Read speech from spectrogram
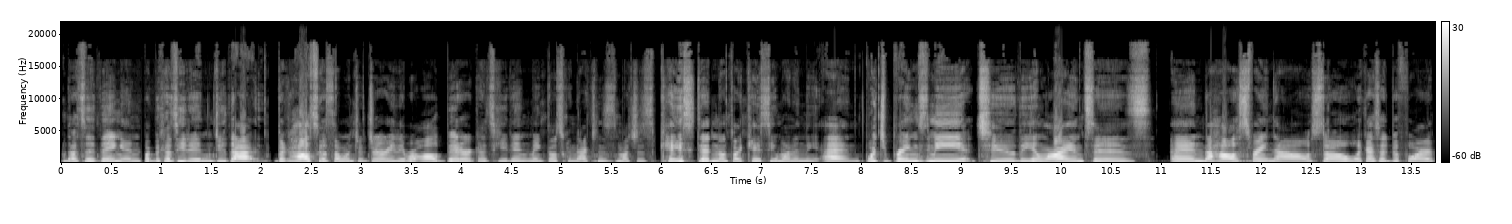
that's the thing. And but because he didn't do that, the house guests that went to jury, they were all bitter because he didn't make those connections as much as Kaycee did, and that's why Kaycee won in the end. Which brings me to the alliances and the house right now. So, like I said before,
